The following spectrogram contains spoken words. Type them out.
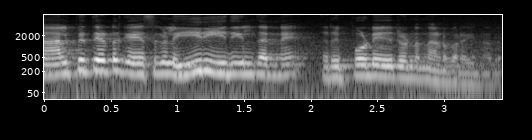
നാൽപ്പത്തി എട്ട് കേസുകൾ ഈ രീതിയിൽ തന്നെ റിപ്പോർട്ട് ചെയ്തിട്ടുണ്ടെന്നാണ് പറയുന്നത്.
